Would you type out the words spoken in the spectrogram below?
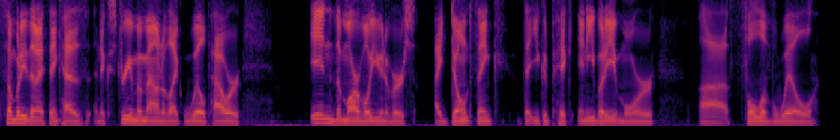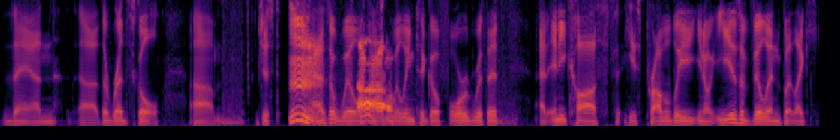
somebody that I think has an extreme amount of like willpower in the Marvel universe, I don't think that you could pick anybody more uh, full of will than uh, the Red Skull. Um, just he has a will. Oh. He's willing to go forward with it at any cost. He's probably, you know, he is a villain, but like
